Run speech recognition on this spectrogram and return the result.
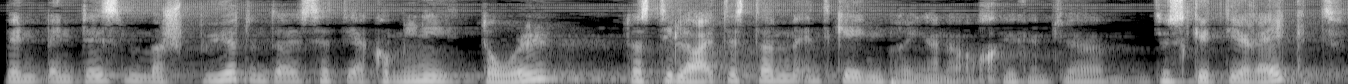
wenn, wenn das man spürt, und da ist ja der Comini toll, dass die Leute es dann entgegenbringen auch irgendwie. Das geht direkt,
